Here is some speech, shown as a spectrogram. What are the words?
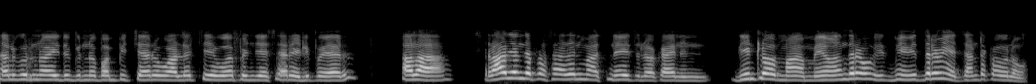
నలుగురినో ఐదుగురినో పంపించారు. వాళ్ళు వచ్చి ఓపెన్ చేశారు వెళ్ళిపోయారు. అలా రాజేంద్ర ప్రసాద్ అని మా స్నేహితులు ఒక ఆయన దీంట్లో మా మేమందరం మేమిద్దరమే జంట కవులం.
